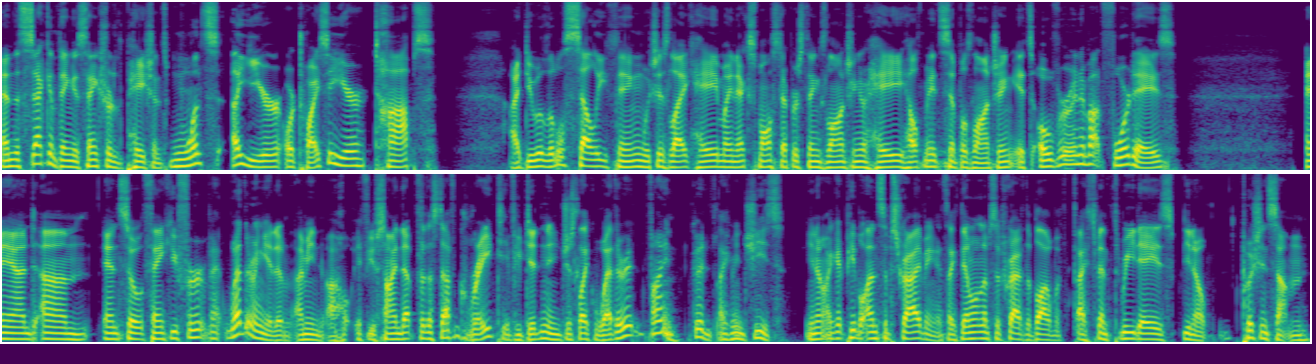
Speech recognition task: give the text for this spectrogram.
And the second thing is thanks for the patience. Once a year or twice a year, tops, I do a little selly thing, which is like, hey, my next Small Steppers thing's launching, or hey, Health Made Simple's launching. It's over in about four days. And um and so thank you for weathering it. I mean, if you signed up for the stuff, great. If you didn't and you just like weather it, fine, good. Like I mean, geez, you know, I get people unsubscribing. It's like they don't unsubscribe to subscribe to the blog, but I spend three days, you know, pushing something,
